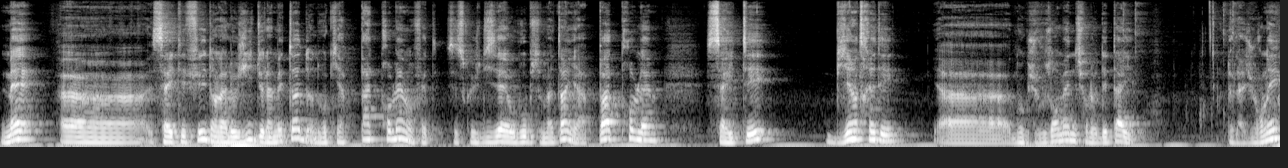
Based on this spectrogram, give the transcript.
mais ça a été fait dans la logique de la méthode, donc il n'y a pas de problème en fait. C'est ce que je disais au groupe ce matin, il n'y a pas de problème. Ça a été bien tradé. donc je vous emmène sur le détail de la journée.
